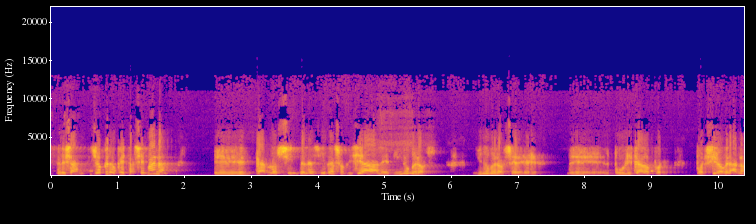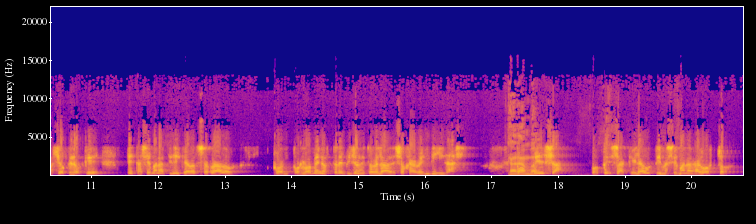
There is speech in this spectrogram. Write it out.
interesante. Yo creo que esta semana, eh, Carlos, sin tener cifras oficiales ni números, ni números eh, publicados por, por Ciro Granos, yo creo que esta semana tiene que haber cerrado con por lo menos 3 millones de toneladas de soja vendidas. Caramba. Vos pensás, que la última semana de agosto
